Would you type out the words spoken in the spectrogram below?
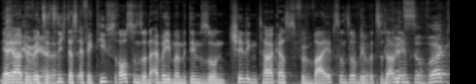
Ja, ja, du willst jetzt nicht das Effektivste raussuchen, sondern einfach jemand, mit dem du so einen chilligen Tag hast für Vibes und so. Wie würdest du, da nehmen? so, work,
